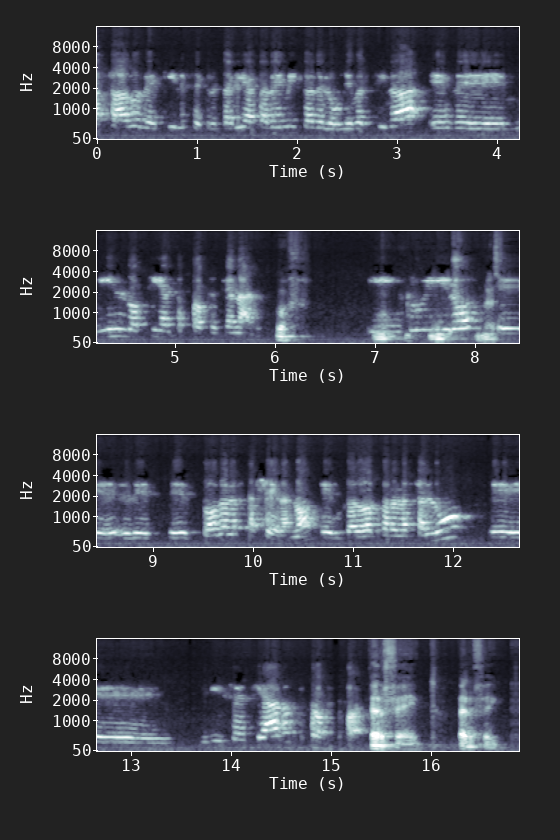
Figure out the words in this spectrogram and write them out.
pasado de aquí de Secretaría Académica de la Universidad es de 1.200 profesionales, incluidos eh, de, todas las carreras, ¿no? Educador para la salud, eh, licenciados y profesores. Perfecto, perfecto.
